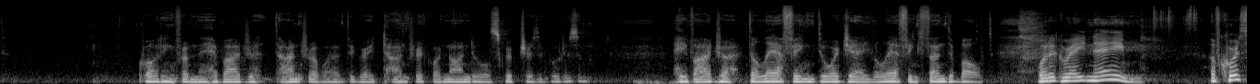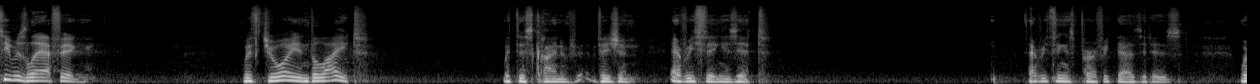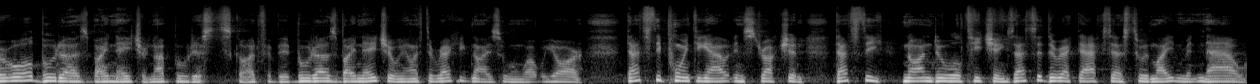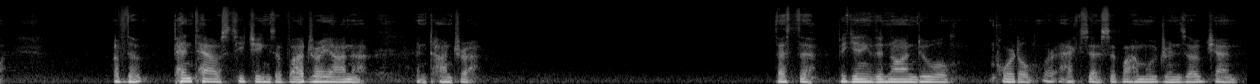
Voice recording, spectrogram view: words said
Quoting from the Hevajra Tantra, one of the great tantric or non dual scriptures of Buddhism. Hevajra, the laughing Dorje, the laughing thunderbolt. What a great name! Of course, he was laughing with joy and delight with this kind of vision. Everything is it. Everything is perfect as it is. We're all Buddhas by nature, not Buddhists, God forbid. Buddhas by nature, we don't have to recognize who and what we are. That's the pointing out instruction. That's the non dual teachings. That's the direct access to enlightenment now of the penthouse teachings of Vajrayana and Tantra. That's the beginning of the non dual portal or access of Mahamudra and Dzogchen.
